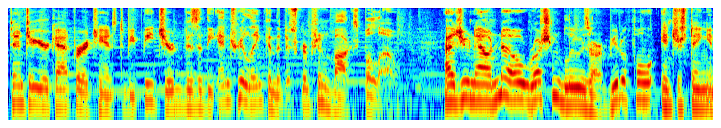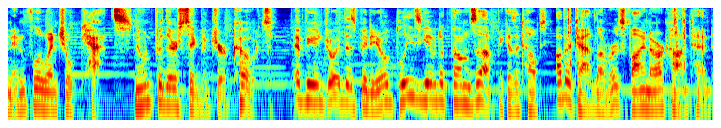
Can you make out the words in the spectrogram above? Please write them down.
To enter your cat for a chance to be featured, visit the entry link in the description box below. As you now know, Russian Blues are beautiful, interesting, and influential cats, known for their signature coats. If you enjoyed this video, please give it a thumbs up because it helps other cat lovers find our content.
